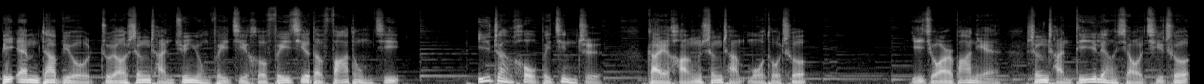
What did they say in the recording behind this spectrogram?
，BMW 主要生产军用飞机和飞机的发动机。一战后被禁止，改行生产摩托车。一九二八年生产第一辆小汽车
